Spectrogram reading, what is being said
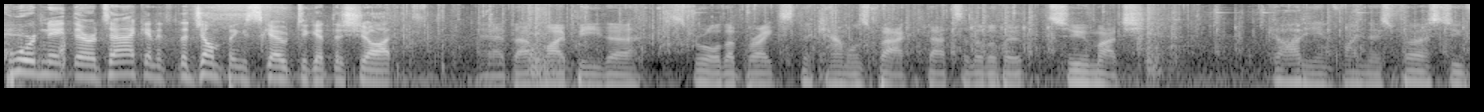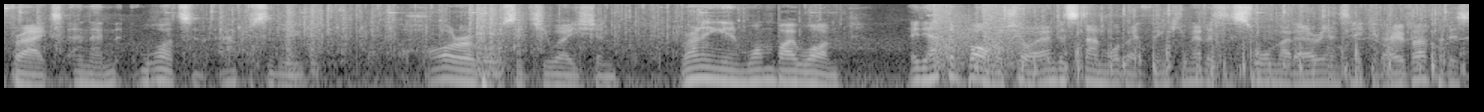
coordinate their attack, and it's the jumping scout to get the shot. Yeah, that might be the straw that breaks the camel's back. That's a little bit too much. Guardian find those first two frags, and then what an absolute horrible situation. Running in one by one. They had the bomb, sure, I understand what they're thinking there, is to swarm that area and take it over, but it's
